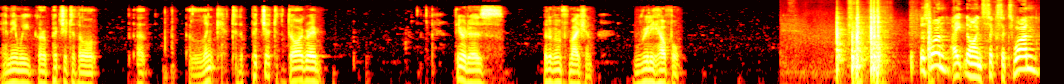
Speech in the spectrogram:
And then we've got a picture to the a, a link to the picture to the diagram there it is. Bit of information. Really helpful. This one, 89661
